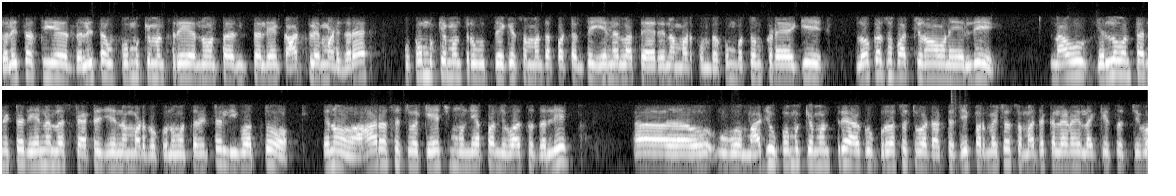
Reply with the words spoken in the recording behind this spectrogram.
ದಲಿತ ಸಿ ದಲಿತ ಉಪಮುಖ್ಯಮಂತ್ರಿ ಅನ್ನುವಂತ ನಿಟ್ಟಲ್ಲಿ ಏನ್ ಕಾರ್ಡ್ ಪ್ಲೇ ಮಾಡಿದ್ದಾರೆ, ಉಪಮುಖ್ಯಮಂತ್ರಿ ಹುದ್ದೆಗೆ ಸಂಬಂಧಪಟ್ಟಂತೆ ಏನೆಲ್ಲ ತಯಾರಿನ ಮಾಡ್ಕೊಬೇಕು, ಮತ್ತೊಂದ್ ಕಡೆಯಾಗಿ ಲೋಕಸಭಾ ಚುನಾವಣೆಯಲ್ಲಿ ನಾವು ಗೆಲ್ಲುವಂತ ನಿಟ್ಟಲ್ಲಿ ಏನೆಲ್ಲ ಸ್ಟ್ರಾಟಜಿಯನ್ನ ಮಾಡ್ಬೇಕು ಅನ್ನುವಂತ ನಿಟ್ಟಲ್ಲಿ ಇವತ್ತು ಏನು ಆಹಾರ ಸಚಿವ ಕೆ ಎಚ್ ಮುನಿಯಪ್ಪ ನಿವಾಸದಲ್ಲಿ ಮಾಜಿ ಉಪಮುಖ್ಯಮಂತ್ರಿ ಹಾಗೂ ಗೃಹ ಸಚಿವ ಡಾಕ್ಟರ್ ಜಿ ಪರಮೇಶ್ವರ್, ಸಮಾಜ ಕಲ್ಯಾಣ ಇಲಾಖೆ ಸಚಿವ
